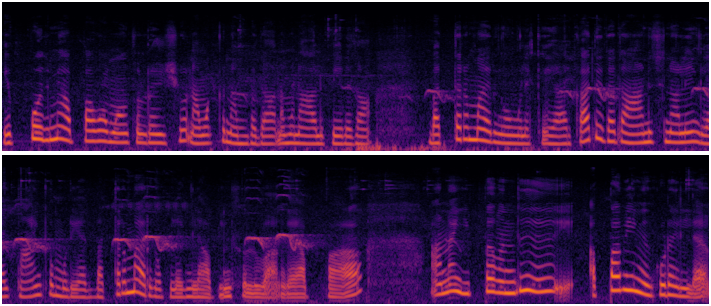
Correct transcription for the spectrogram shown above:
எப்போதுமே அப்பாவும் அம்மாவும் சொல்கிற விஷயம் நமக்கு நம்ம தான். நம்ம நாலு பேர் தான். பத்திரமா இருங்க உங்களுக்கு. யாருக்காவது ஏதாவது ஆணுச்சுனாலே எங்களால் தாங்கிக்க முடியாது. பத்திரமா இருங்க பிள்ளைங்களா அப்படின்னு சொல்லுவாங்க அப்பா. ஆனால் இப்போ வந்து அப்பாவே எங்கள் கூட இல்லை.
